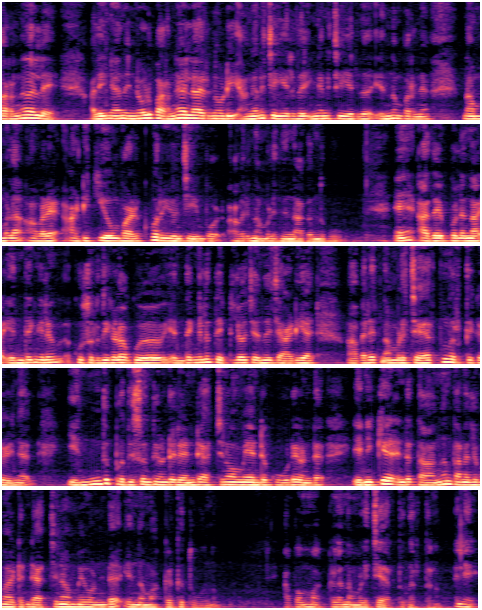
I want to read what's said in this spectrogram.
പറഞ്ഞതല്ലേ? അല്ലെങ്കിൽ ഞാൻ നിന്നോട് പറഞ്ഞതല്ലായിരുന്നോടി? അങ്ങനെ ചെയ്യരുത് ഇങ്ങനെ ചെയ്യരുത് എന്നും പറഞ്ഞ് നമ്മൾ അവളെ അടിക്കുകയും വഴക്ക് പറയുകയും ചെയ്യുമ്പോൾ അവർ നമ്മളിൽ നിന്ന് അകന്നു പോകും. അതേപോലെ എന്തെങ്കിലും കുസൃതികളോ എന്തെങ്കിലും തെറ്റിലോ ചെന്ന് ചാടിയാൽ അവരെ നമ്മൾ ചേർത്ത് നിർത്തി കഴിഞ്ഞാൽ എന്ത് പ്രതിസന്ധി ഉണ്ടെങ്കിലും എന്റെ അച്ഛനും അമ്മയും എന്റെ കൂടെയുണ്ട്. എനിക്ക് എന്റെ താങ്ങും തണലുമായിട്ട് എന്റെ അച്ഛനും അമ്മയും ഉണ്ട് എന്ന് മക്കൾക്ക് തോന്നും. അപ്പം മക്കളെ നമ്മൾ ചേർത്ത് നിർത്തണം അല്ലേ?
